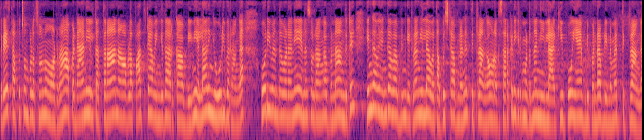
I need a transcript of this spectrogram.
கிரேஸ் தப்பிச்சோம் பிழைச்சோன்னு ஓடுறான். அப்போ டேனியல் கத்துறான். நான் அவளை பார்த்துட்டு அவன் இங்கே தான் இருக்கா அப்படின்னு எல்லாரும் இங்கே ஓடி வர்றாங்க. ஓடி வந்த உடனே என்ன சொல்கிறாங்க அப்படின்னா வந்துட்டு எங்கே அவள் எங்கே அவள் அப்படின்னு கேட்குறாங்க இல்லை அவள் தப்பிச்சிட்டா அப்படின்னு திட்டுறாங்க. உனக்கு சரக்கு மட்டும்தான் நீ லாக்கி போ. ஏன் இப்படி பண்ணுற அப்படின்ற மாதிரி திட்டுறாங்க.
